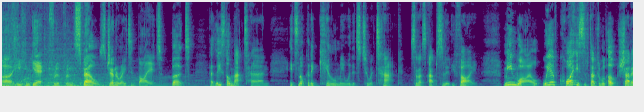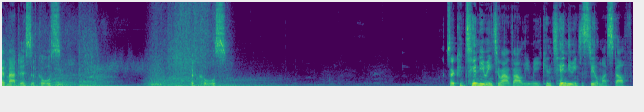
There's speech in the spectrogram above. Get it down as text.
uh, he can get from, from the spells generated by it. But at least on that turn, it's not going to kill me with its two attack, so that's absolutely fine. Meanwhile, we have quite a substantial... Oh, Shadow Madness, of course. Of course. So continuing to outvalue me, continuing to steal my stuff.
